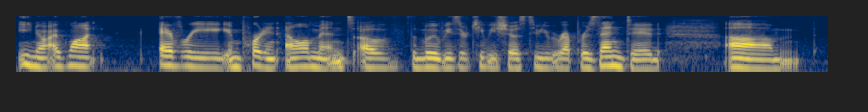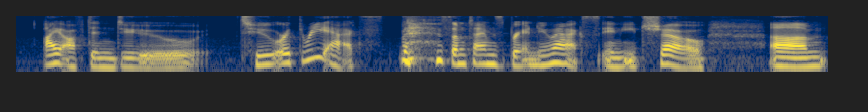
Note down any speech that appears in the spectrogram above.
you know, I want every important element of the movies or TV shows to be represented. Um, I often do two or three acts, sometimes brand new acts in each show. Um,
